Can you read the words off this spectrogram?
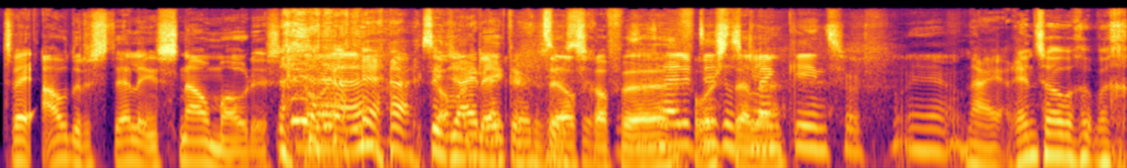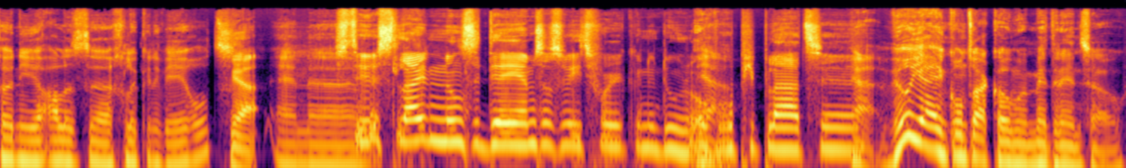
twee oudere stellen in snauwmodus. Ja. Ja, Ik kan me beter gezelschap hij eh het is als voorstellen. klein kind. Soort van, ja. Nou ja, Renzo, we, we gunnen je al het eh, geluk in de wereld. Ja. En, eh, Stuur, slide in onze DM's als we iets voor je kunnen doen. Ja. Oproepje plaatsen. ja, wil jij in contact komen met Renzo?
